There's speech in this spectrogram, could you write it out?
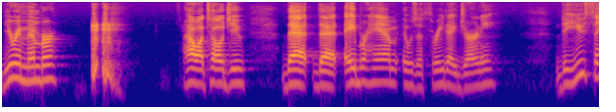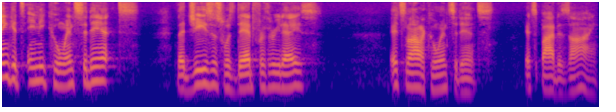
Do you remember how I told you that, that Abraham, it was a three day journey? Do you think it's any coincidence that Jesus was dead for three days? It's not a coincidence, it's by design.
